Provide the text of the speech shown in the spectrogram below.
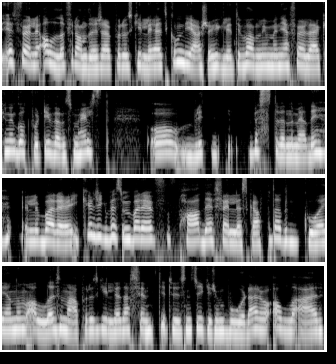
Jeg føler alle forandrer seg på Roskilde. Jeg vet ikke om de er så hyggelige til vanlig, men jeg føler jeg kunne gått bort til hvem som helst og blitt bestevenner med de. Eller bare ikke, Kanskje ikke beste, men bare ha det fellesskapet. Da. Det går gjennom alle som er på Roskilde. Det er 50 000 stykker som bor der, og alle er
